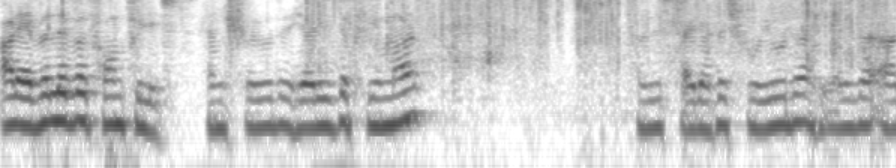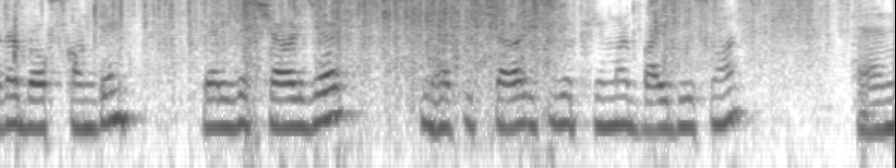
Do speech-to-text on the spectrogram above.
are available from Philips. And show you the here is the trimmer on this side as I show you the here is the other box contents. Here is the charger. You have to charge your trimmer by this one. And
